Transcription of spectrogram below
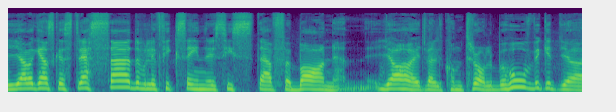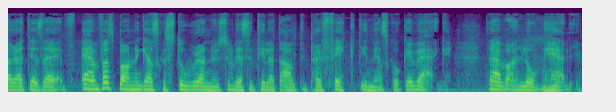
Jag var ganska stressad och ville fixa in det sista för barnen. Jag har ett väldigt kontrollbehov vilket gör att jag säger, även fast barnen är ganska stora nu så vill jag se till att allt är perfekt innan jag ska åka iväg. Det här var en lång helg.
